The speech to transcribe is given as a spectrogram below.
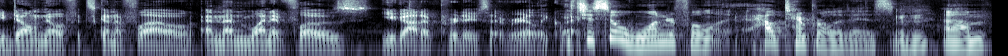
You don't know if it's going to flow, and then when it flows, you got to produce it really quick. It's just so wonderful how temporal it is. Mm-hmm. Um,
